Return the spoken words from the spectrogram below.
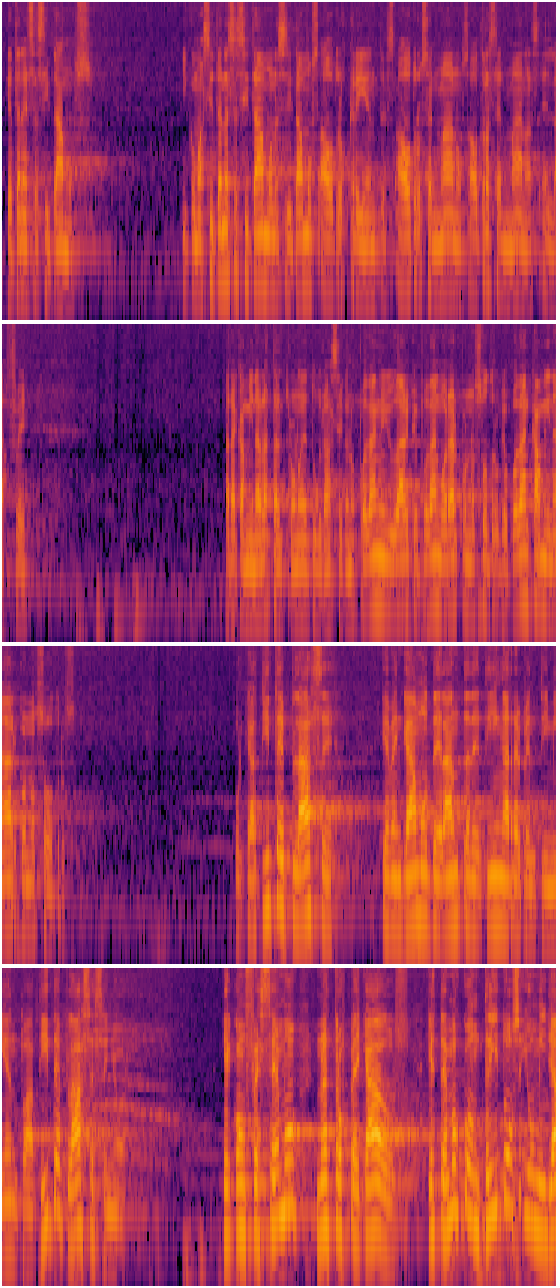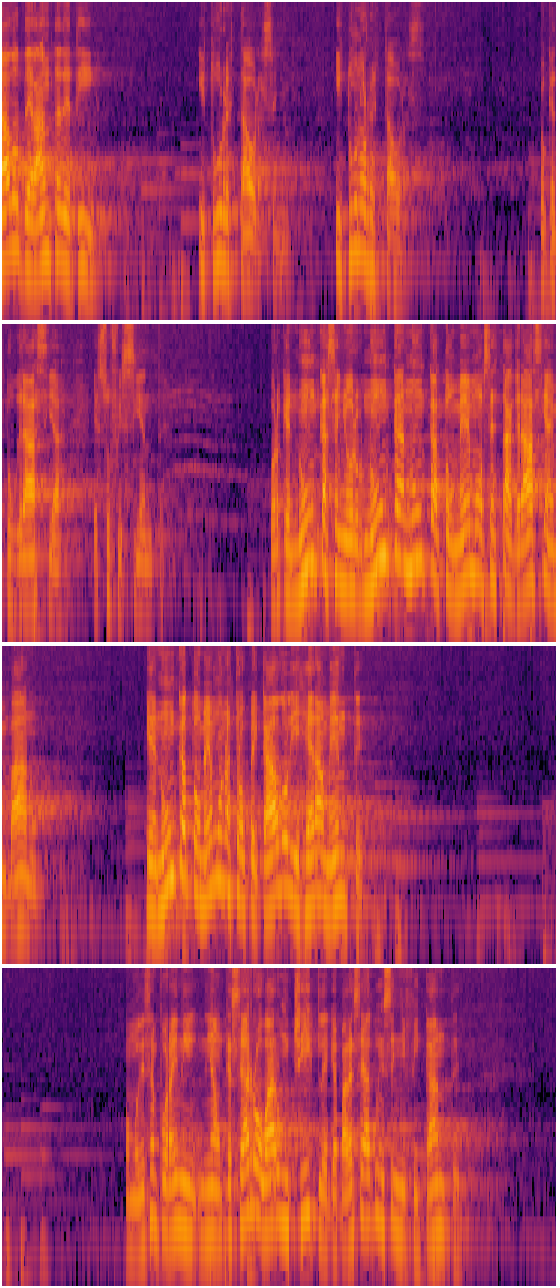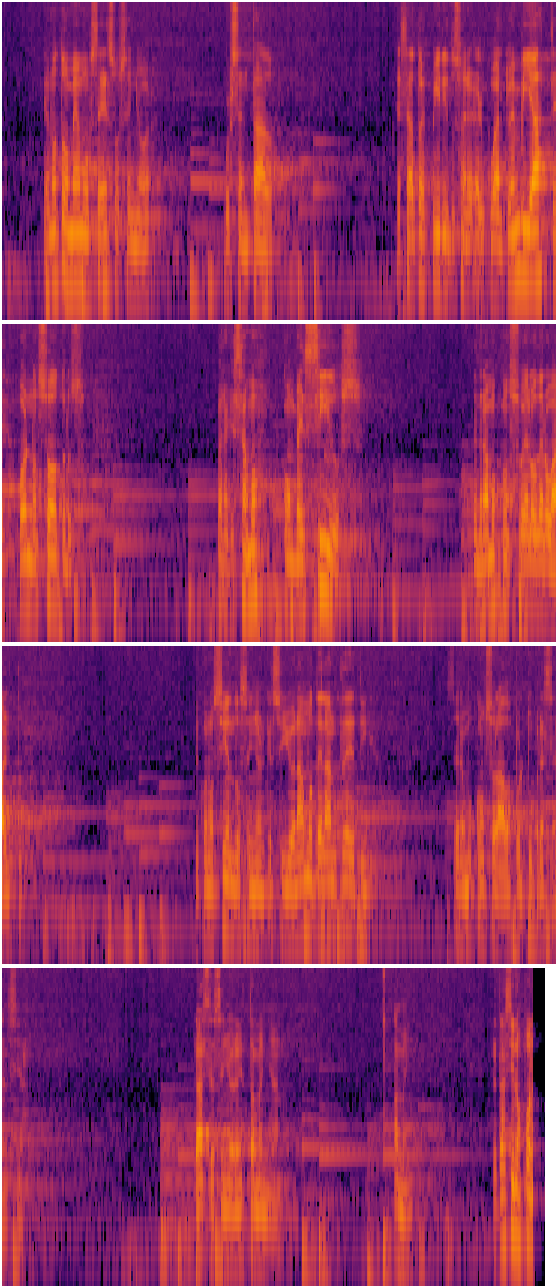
que te necesitamos. Y como así te necesitamos, necesitamos a otros creyentes, a otros hermanos, a otras hermanas en la fe, para caminar hasta el trono de tu gracia, que nos puedan ayudar, que puedan orar por nosotros, que puedan caminar con nosotros porque a ti te place que vengamos delante de ti en arrepentimiento. A ti te place, Señor, que confesemos nuestros pecados, que estemos contritos y humillados delante de ti. Y tú restauras, Señor. Y tú nos restauras. Porque tu gracia es suficiente. Porque nunca, Señor, nunca, nunca tomemos esta gracia en vano que nunca tomemos nuestro pecado ligeramente. Como dicen por ahí, ni, ni aunque sea robar un chicle que parece algo insignificante, que no tomemos eso, Señor, por sentado. Sea tu Espíritu, Señor, el cual tú enviaste por nosotros, para que seamos convencidos, tendremos consuelo de lo alto. Reconociendo, Señor, que si lloramos delante de ti, seremos consolados por tu presencia. Gracias, Señor, en esta mañana. Amén. ¿Qué tal si nos ponemos?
